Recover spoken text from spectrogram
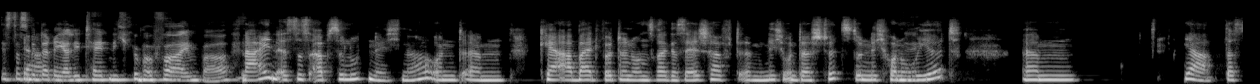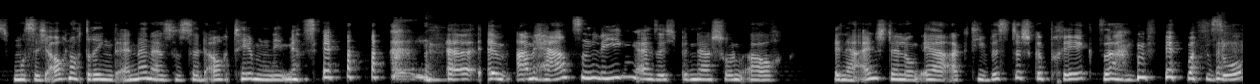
ist das ja. mit der Realität nicht immer vereinbar. Nein, ist es absolut nicht. Ne? Und ähm, Care-Arbeit wird in unserer Gesellschaft ähm, nicht unterstützt und nicht honoriert. Nee. Ähm, ja, das muss sich auch noch dringend ändern. Also es sind auch Themen, die mir sehr äh, im, am Herzen liegen. Also ich bin da schon auch in der Einstellung eher aktivistisch geprägt, sagen wir mal so.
